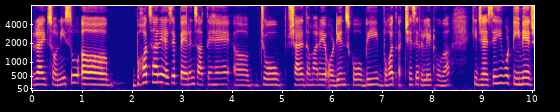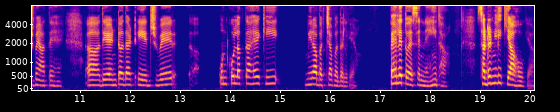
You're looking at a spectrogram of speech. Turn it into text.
राइट सोनी सो बहुत सारे ऐसे पेरेंट्स आते हैं जो शायद हमारे ऑडियंस को भी बहुत अच्छे से रिलेट होगा कि जैसे ही वो टीनेज में आते हैं they enter that age where उनको लगता है कि मेरा बच्चा बदल गया। पहले तो ऐसे नहीं था सडनली क्या हो गया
